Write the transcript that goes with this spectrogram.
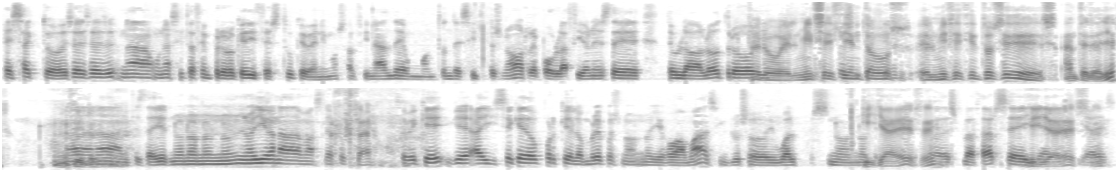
Exacto, esa, es una, una, situación, pero lo que dices tú, que venimos al final de un montón de sitios, ¿no? Repoblaciones de, de un lado al otro. Pero el 1600, el 1600 es antes de ayer. Nada, nada, antes de ayer, no, no, no, no, llega nada más lejos. Claro. Se ve que, ahí se quedó porque el hombre pues no, no llegó a más, incluso igual pues no, no y ya es, ¿eh? desplazarse y, ya, es, ya ¿eh? es,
